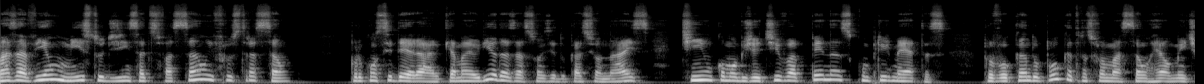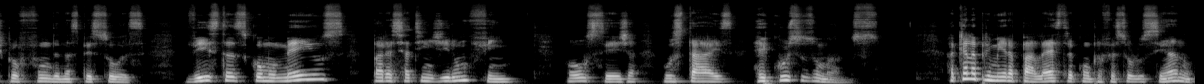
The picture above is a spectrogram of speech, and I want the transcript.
Mas havia um misto de insatisfação e frustração, por considerar que a maioria das ações educacionais tinham como objetivo apenas cumprir metas, provocando pouca transformação realmente profunda nas pessoas, vistas como meios para se atingir um fim, ou seja, os tais recursos humanos. Aquela primeira palestra com o professor Luciano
